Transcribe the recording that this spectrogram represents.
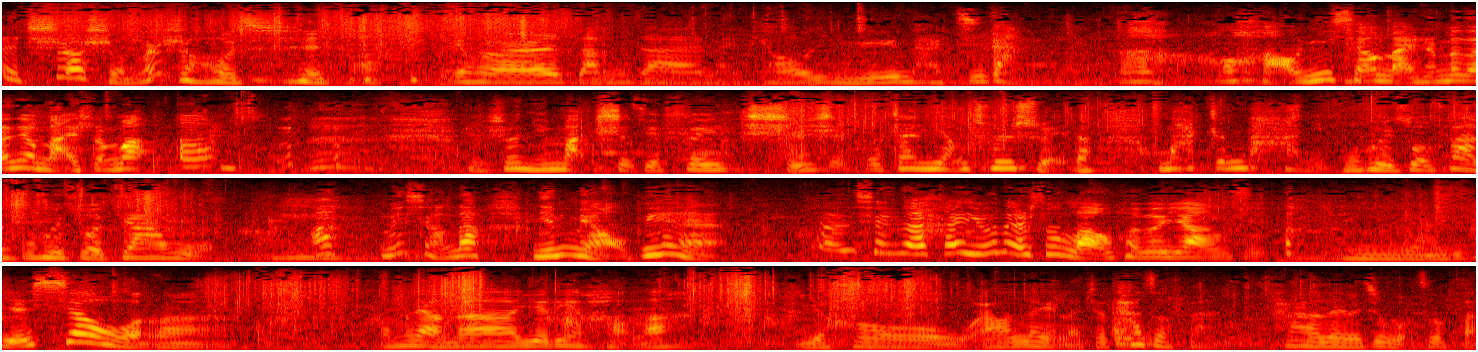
得吃到什么时候去啊？一会儿咱们再买条鱼，买鸡蛋。啊，好好，你想买什么咱就买什么啊。你说你满世界飞，十指不沾阳春水的，妈真怕你不会做饭，不会做家务。啊，没想到您秒变，现在还有点像老婆的样子。哎呀，你别笑我了。我们俩呢约定好了，以后我要累了就他做饭，他要累了就我做饭，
